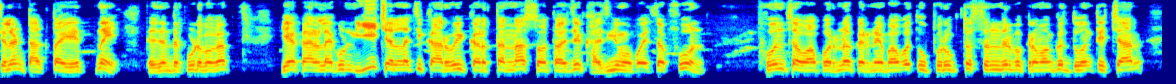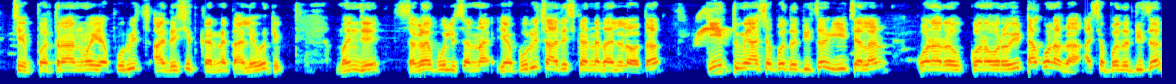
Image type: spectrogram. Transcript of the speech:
चलन टाकता येत नाही. त्याच्यानंतर पुढे बघा या कार्यालयाकडून ई चलनाची कारवाई करताना स्वतःचे खाजगी मोबाईलचा फोन फोनचा वापर न करण्याबाबत उपरोक्त संदर्भ क्रमांक दोन ते चार चे पत्रान्वय यापूर्वीच आदेशित करण्यात आले होते. म्हणजे सगळ्या पोलिसांना यापूर्वीच आदेश करण्यात आलेला होता की तुम्ही अशा पद्धतीचं ई चलन कोणावर कोणावरही टाकू नका अशा पद्धतीचं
